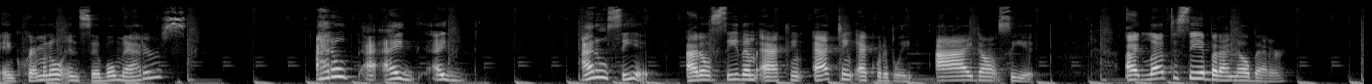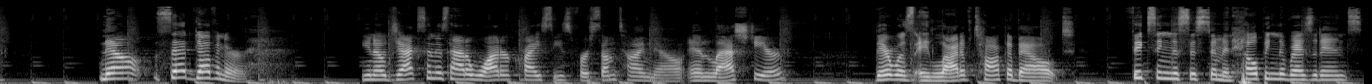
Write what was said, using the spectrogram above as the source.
in criminal and civil matters? I don't I I I don't see it. I don't see them acting acting equitably. I don't see it. I'd love to see it, but I know better. Now, said governor, you know, Jackson has had a water crisis for some time now. And last year, there was a lot of talk about fixing the system and helping the residents.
